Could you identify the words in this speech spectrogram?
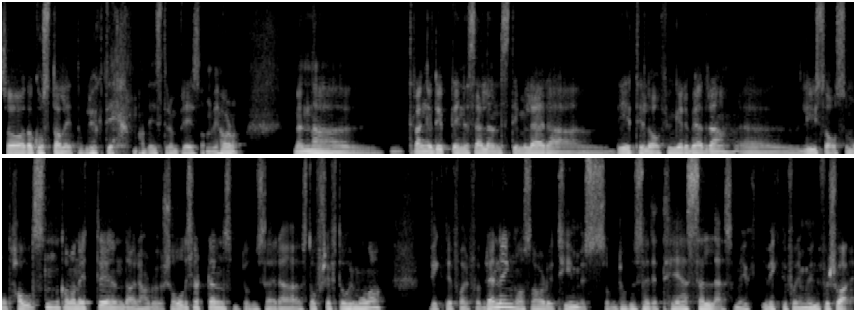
så det koster litt å bruke de med de strømprisene vi har nå. Men uh, trenger dypt inn i cellen, stimulerer de til å fungere bedre. Uh, lyset også mot halsen kan være nyttig. Der har du skjoldkjertelen, som produserer stoffskiftehormoner. Viktig for forbrenning. Og så har du thymus, som produserer T-celler, som er viktig for immunforsvar.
